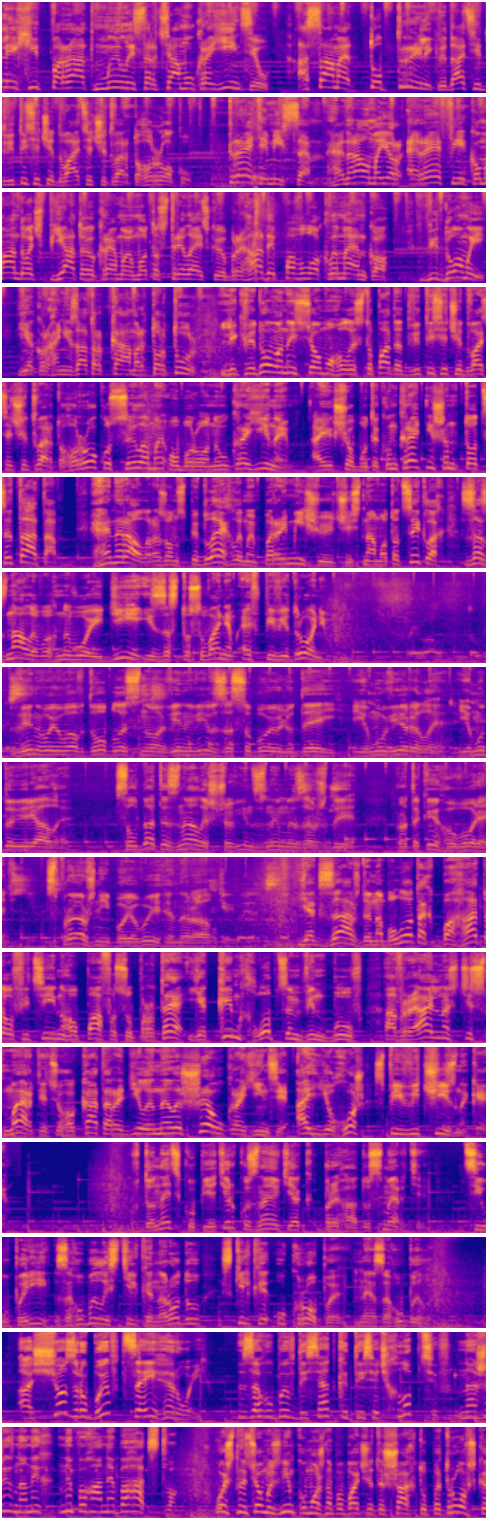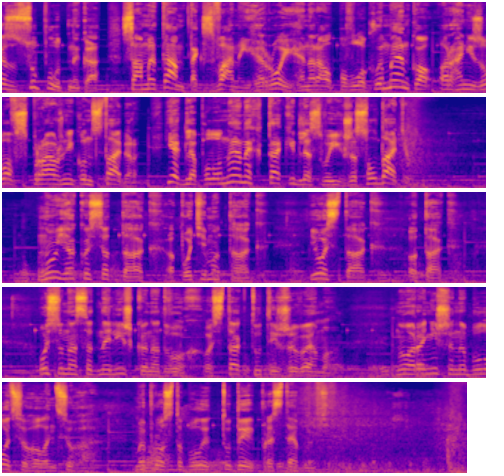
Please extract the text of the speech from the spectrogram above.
Далі хіт парад милий серцям українців, а саме топ 3 ліквідації 2024 року. Третє місце генерал-майор Ерефії, командувач 5-ї окремої мотострілецької бригади Павло Клименко, відомий як організатор камер тортур. Ліквідований 7 листопада 2024 року силами оборони України. А якщо бути конкретнішим, то цитата: генерал разом з підлеглими, переміщуючись на мотоциклах, зазнали вогневої дії із застосуванням fpv дронів. Він воював доблесно, він вів за собою людей. Йому вірили, йому довіряли. Солдати знали, що він з ними завжди. Про таких говорять справжній бойовий генерал. Як завжди, на болотах багато офіційного пафосу про те, яким хлопцем він був. А в реальності смерті цього ката раділи не лише українці, а й його ж співвітчизники. Донецьку п'ятірку знають як бригаду смерті. Ці упері загубили стільки народу, скільки укропи не загубили. А що зробив цей герой? Загубив десятки тисяч хлопців, нажив на них непогане багатство. Ось на цьому знімку можна побачити шахту Петровська з супутника. Саме там так званий герой генерал Павло Клименко організував справжній концтабір як для полонених, так і для своїх же солдатів. Ну, якось отак, а потім отак. І ось так, отак. Ось у нас одне ліжко на двох, ось так тут і живемо. Ну а раніше не було цього ланцюга. Ми просто були туди пристебнуті.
